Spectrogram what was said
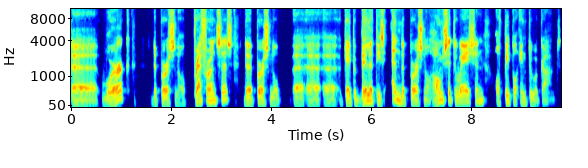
uh, work the personal preferences, the personal uh, uh, uh, capabilities, and the personal home situation of people into account.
